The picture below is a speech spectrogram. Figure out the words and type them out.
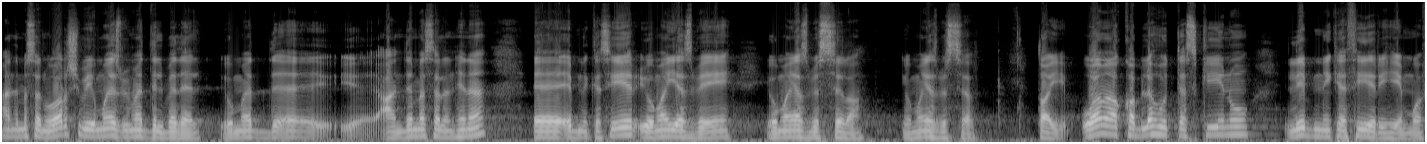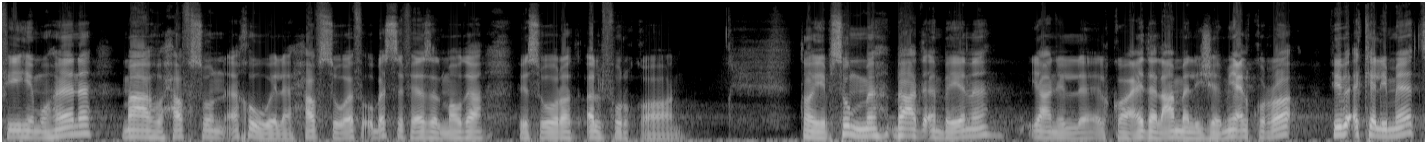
عندنا مثلا ورش بيميز بمد البدل. يمد آه، عندنا مثلا هنا آه، ابن كثير يميز بإيه؟ يميز بالصلة. يميز بالصلة. طيب وما قبله التسكين لابن كثيرهم وفيه مهانة معه حفص أخول حفص وافق بس في هذا الموضع في سورة الفرقان. طيب ثم بعد أن بينا يعني القاعدة العامة لجميع القراء في بقى كلمات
